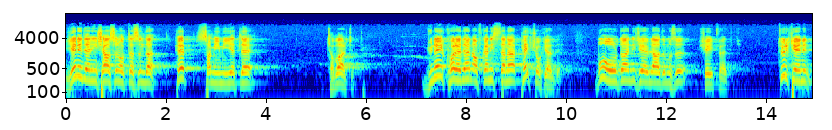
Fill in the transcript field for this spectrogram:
yeniden inşası noktasında hep samimiyetle çaba harcadık. Güney Kore'den Afganistan'a pek çok yerde bu uğurda nice evladımızı şehit verdik. Türkiye'nin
